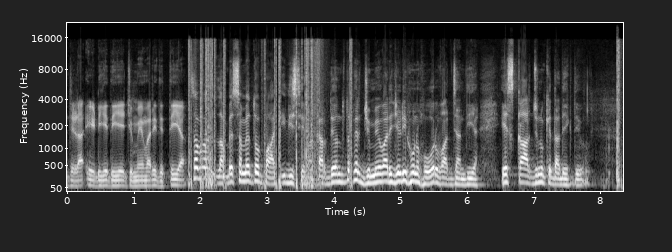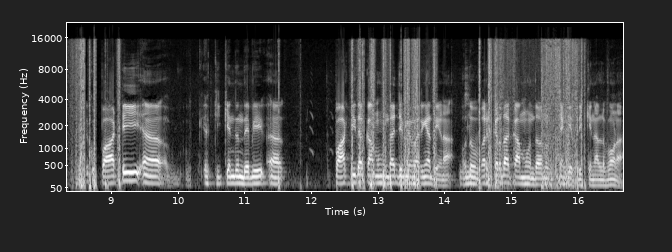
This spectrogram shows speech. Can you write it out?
ਜਿਹੜਾ ਏਡੀਏ ਦੀ ਇਹ ਜ਼ਿੰਮੇਵਾਰੀ ਦਿੱਤੀ ਆ। ਸਭ ਲੰਬੇ ਸਮੇਂ ਤੋਂ ਪਾਰਟੀ ਦੀ ਸੇਵਾ ਕਰਦੇ ਹੋ ਤਾਂ ਫਿਰ ਜ਼ਿੰਮੇਵਾਰੀ ਜਿਹੜੀ ਹੁਣ ਹੋਰ ਵੱਧ ਜਾਂਦੀ ਹੈ ਇਸ ਕਾਰਜ ਨੂੰ ਕਿੱਦਾਂ ਦੇਖਦੇ ਹੋ? ਦੇਖੋ ਪਾਰਟੀ ਕੀ ਕਹਿੰਦੇ ਹੁੰਦੇ ਵੀ ਪਾਰਟੀ ਦਾ ਕੰਮ ਹੁੰਦਾ ਜ਼ਿੰਮੇਵਾਰੀਆਂ ਦੇਣਾ ਉਦੋਂ ਵਰਕਰ ਦਾ ਕੰਮ ਹੁੰਦਾ ਉਹਨੂੰ ਚੰਗੇ ਤਰੀਕੇ ਨਾਲ ਨਿਭਾਉਣਾ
